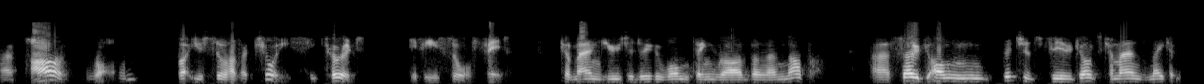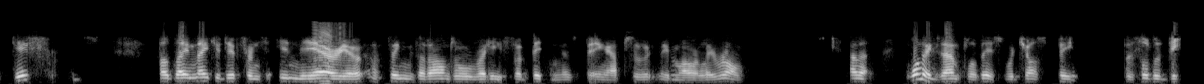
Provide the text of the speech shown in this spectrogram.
uh, are wrong, but you still have a choice, he could, if he saw fit, command you to do one thing rather than another. Uh, so on Richard's view, God's commands make a difference, but they make a difference in the area of things that aren't already forbidden as being absolutely morally wrong. And uh, one example of this would just be the sort of the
